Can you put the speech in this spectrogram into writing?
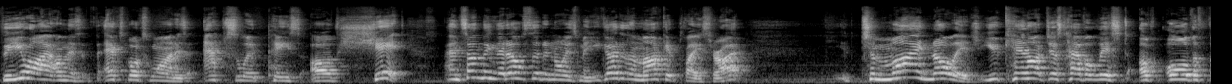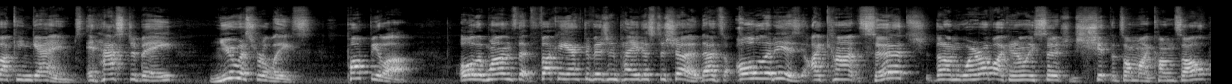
The UI on this Xbox One is absolute piece of shit. And something that else that annoys me, you go to the marketplace, right? To my knowledge, you cannot just have a list of all the fucking games. It has to be newest release, popular, or the ones that fucking Activision paid us to show. That's all it is. I can't search that I'm aware of. I can only search shit that's on my console.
